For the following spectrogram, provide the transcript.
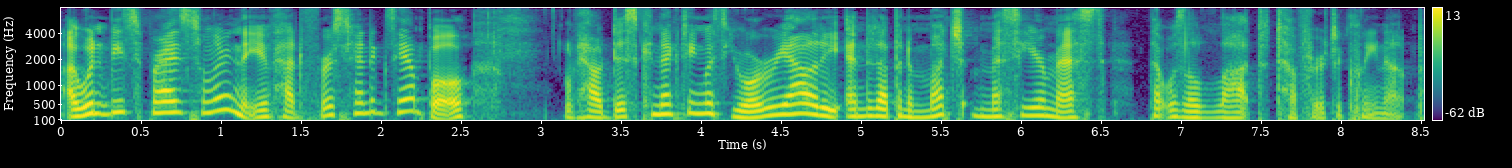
I wouldn't be surprised to learn that you've had firsthand example of how disconnecting with your reality ended up in a much messier mess that was a lot tougher to clean up.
